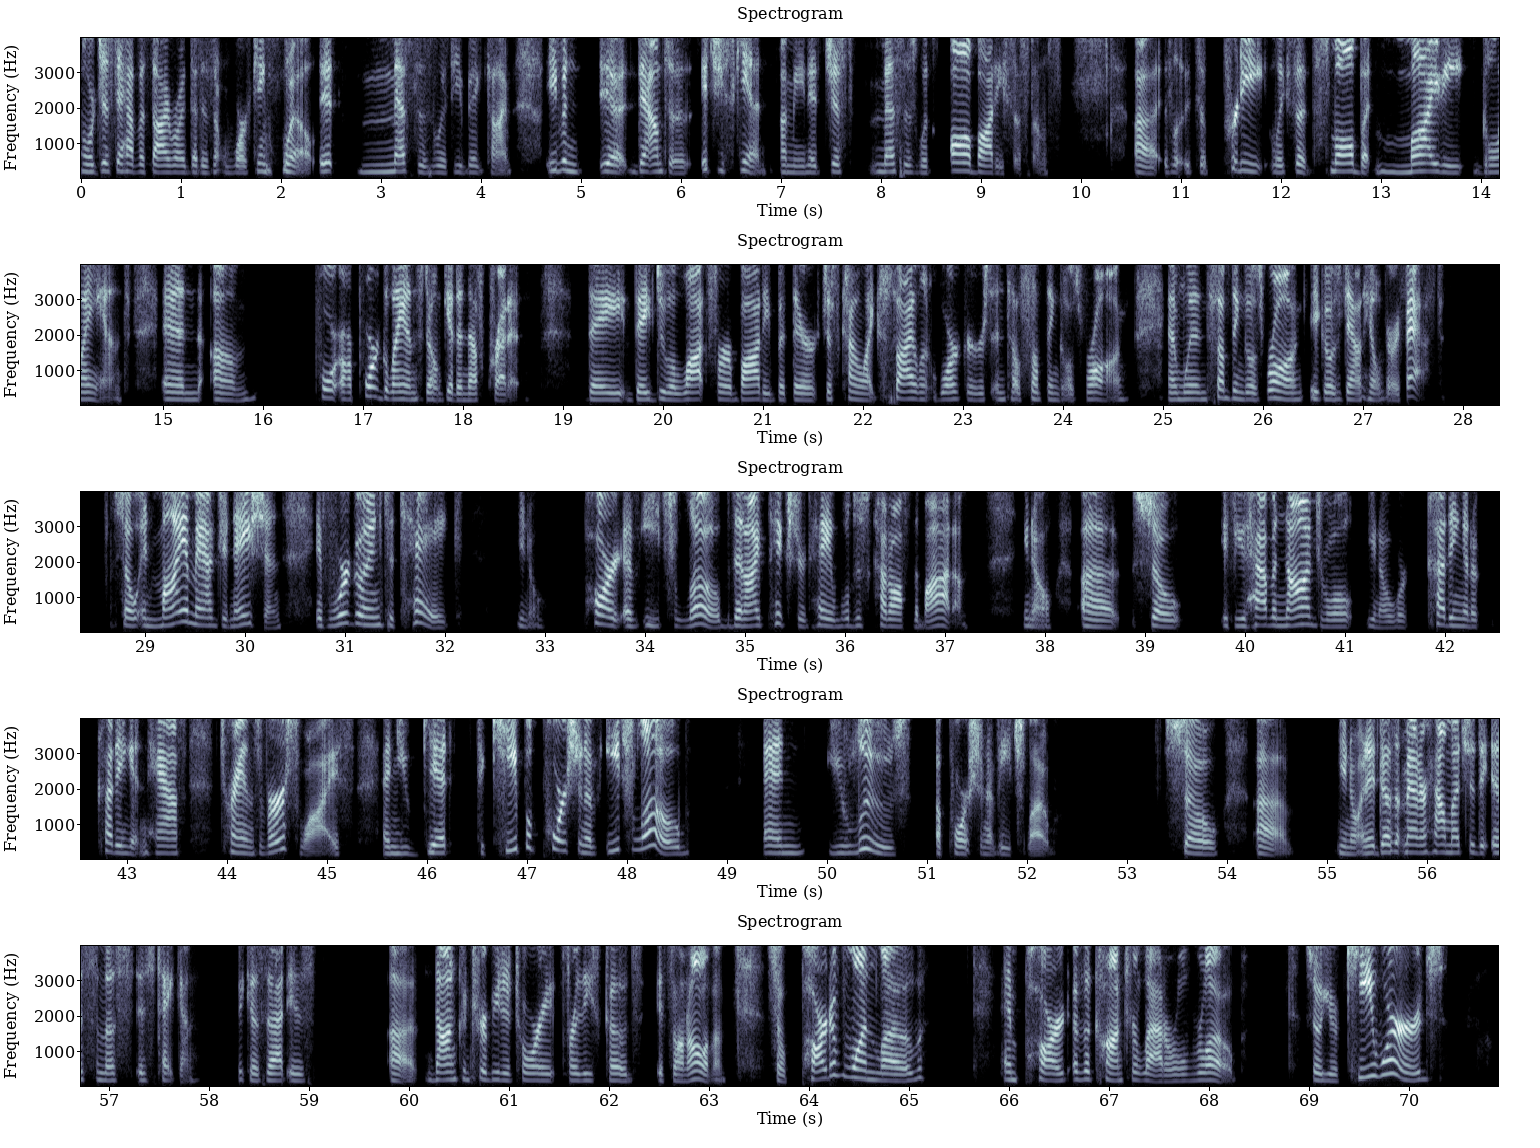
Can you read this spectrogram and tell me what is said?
or just to have a thyroid that isn't working well. It messes with you big time, even uh, down to itchy skin. I mean, it just messes with all body systems. Uh, it's, it's, a pretty, like I said, small but mighty gland, and um, poor our poor glands don't get enough credit. They they do a lot for our body, but they're just kind of like silent workers until something goes wrong. And when something goes wrong, it goes downhill very fast. So in my imagination, if we're going to take you know, part of each lobe, then I pictured, hey, we'll just cut off the bottom, you know. Uh, so if you have a nodule, you know, we're cutting it, a, cutting it in half transverse wise, and you get to keep a portion of each lobe and you lose a portion of each lobe. So, uh, you know, and it doesn't matter how much of the isthmus is taken because that is uh, non-contributory for these codes, it's on all of them. So part of one lobe and part of the contralateral lobe. So your key words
